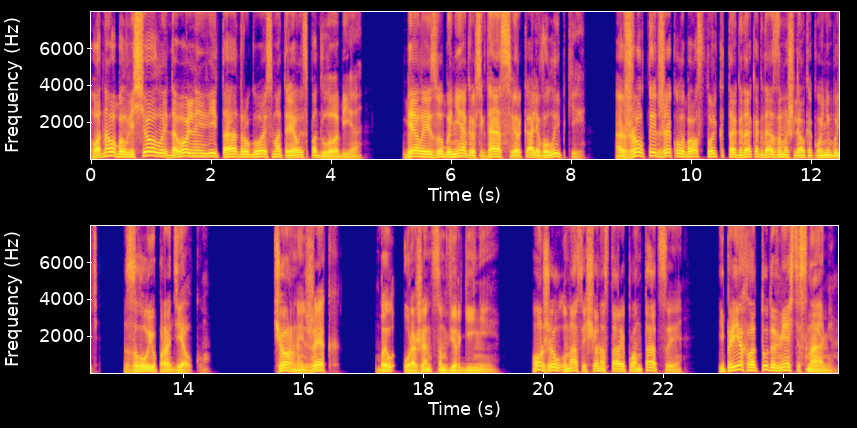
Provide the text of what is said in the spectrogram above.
У одного был веселый, довольный вид, а другой смотрел из-под лобья. Белые зубы негра всегда сверкали в улыбке, а желтый Джек улыбался только тогда, когда замышлял какую-нибудь злую проделку. Черный Джек был уроженцем Виргинии. Он жил у нас еще на старой плантации и приехал оттуда вместе с нами.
